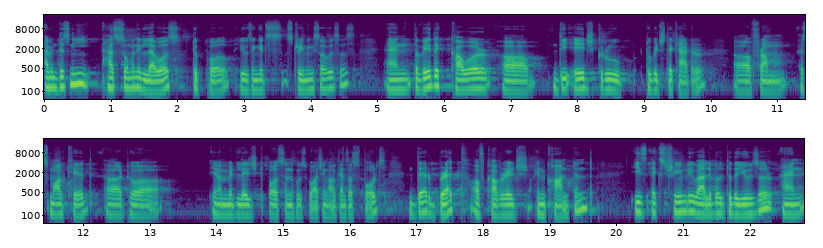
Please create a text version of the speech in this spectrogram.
I mean, Disney has so many levers to pull using its streaming services. And the way they cover uh, the age group to which they cater, uh, from a small kid uh, to a you know middle-aged person who's watching all kinds of sports their breadth of coverage in content is extremely valuable to the user and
